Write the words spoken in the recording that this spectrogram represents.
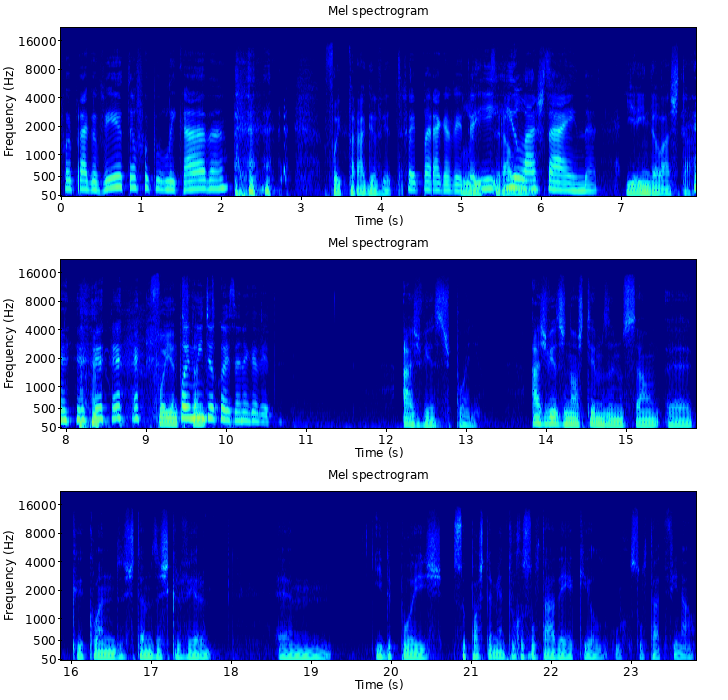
Foi para a gaveta? Foi publicada? foi para a gaveta. Foi para a gaveta. E, e, lá está ainda. E ainda lá está. foi, Põe muita coisa na gaveta. Às vezes ponho. Às vezes nós temos a noção uh, que quando estamos a escrever um, ehm, e depois supostamente o resultado é aquele, o resultado final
